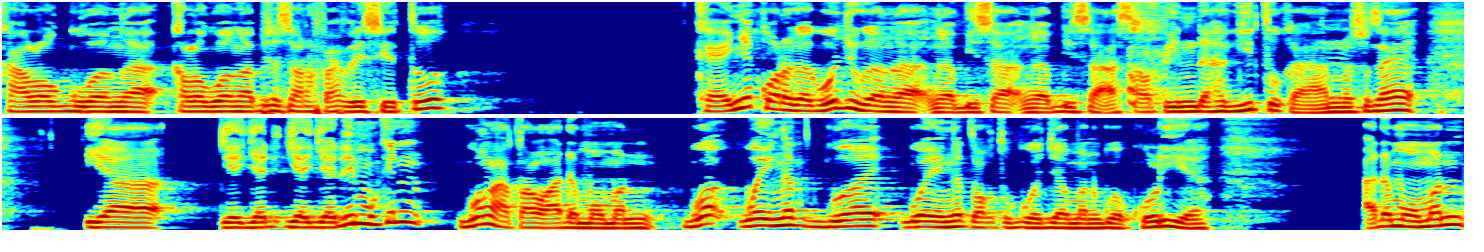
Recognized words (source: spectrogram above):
kalau gua nggak kalau gua nggak bisa survive di situ kayaknya keluarga gue juga nggak nggak bisa nggak bisa asal pindah gitu kan. Maksudnya ya ya jadi ya jadi mungkin gue nggak tahu ada momen gue gue inget gue gue inget waktu gue zaman gue kuliah ada momen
